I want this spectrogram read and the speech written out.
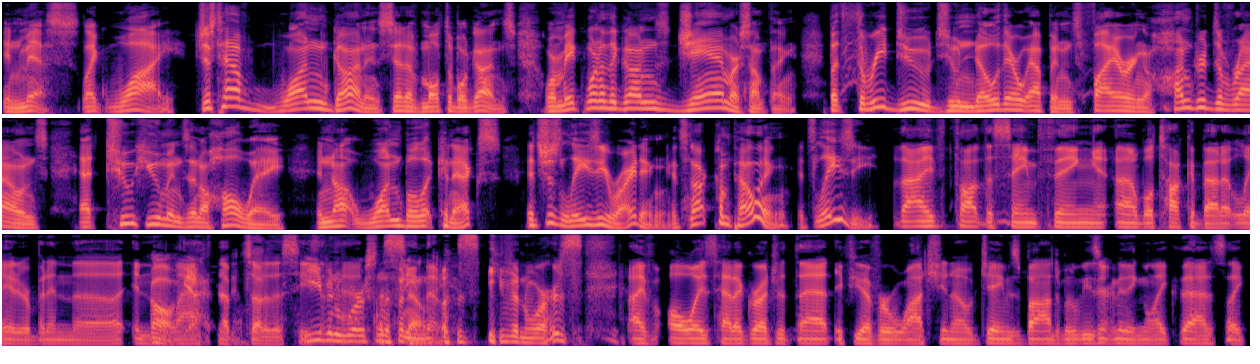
and miss. Like, why? Just have one gun instead of multiple guns, or make one of the guns jam or something. But three dudes who know their weapons firing hundreds of rounds at two humans in a hallway and not one bullet connects. It's just lazy writing. It's not compelling. It's lazy. I thought the same thing. Uh, we'll talk about it later, but in the in the oh, last yeah. episode of the season, even worse in the finale. That was even worse. I've always had a grudge with that. If you ever watch, you know, James Bond movies or anything like that, it's like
